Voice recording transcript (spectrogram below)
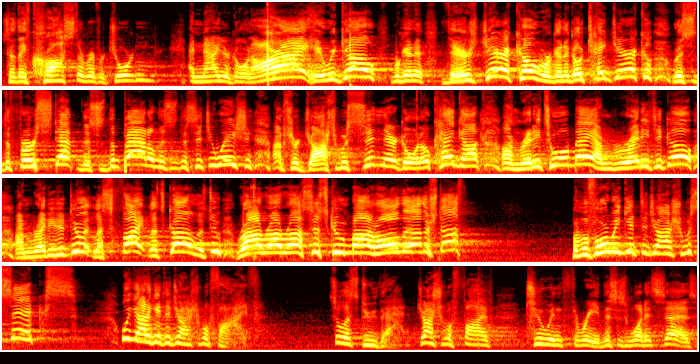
So they've crossed the River Jordan and now you're going, all right, here we go. We're going to, there's Jericho. We're going to go take Jericho. This is the first step. This is the battle. This is the situation. I'm sure Joshua's sitting there going, okay, God, I'm ready to obey. I'm ready to go. I'm ready to do it. Let's fight. Let's go. Let's do rah, rah, rah, siskumba, and all the other stuff. But before we get to Joshua 6, we got to get to Joshua 5. So let's do that. Joshua 5, 2 and 3. This is what it says.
